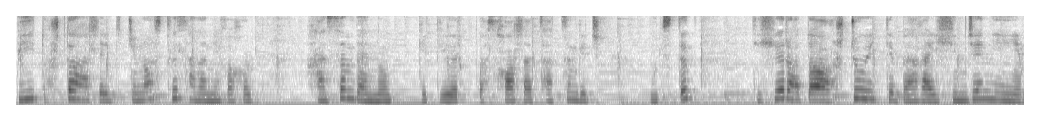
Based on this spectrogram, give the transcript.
би дуртай хоолоо идэж гинөө сэтгэл санааныхаа хувьд хансан байна уу гэдгээр бас хоолоо цадсан гэж үздэг. Тэгэхээр одоо орчин үед байгаа их хэмжээний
